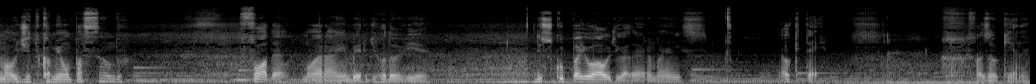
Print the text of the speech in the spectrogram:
Maldito caminhão passando. Foda morar em beira de rodovia. Desculpa aí o áudio, galera, mas é o que tem. Fazer o que, né?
